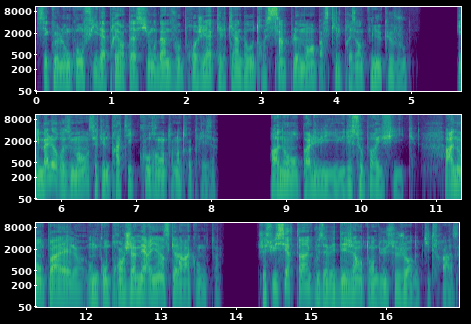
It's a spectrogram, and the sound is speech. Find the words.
c'est que l'on confie la présentation d'un de vos projets à quelqu'un d'autre simplement parce qu'il présente mieux que vous. Et malheureusement, c'est une pratique courante en entreprise. Ah non, pas lui, il est soporifique. Ah non, pas elle, on ne comprend jamais rien ce qu'elle raconte. Je suis certain que vous avez déjà entendu ce genre de petites phrases.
